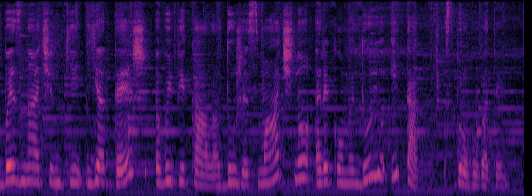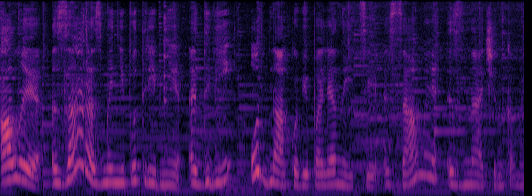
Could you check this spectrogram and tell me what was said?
без начинки я теж випікала дуже смачно, рекомендую і так спробувати. Але зараз мені потрібні дві однакові паляниці саме з начинками.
